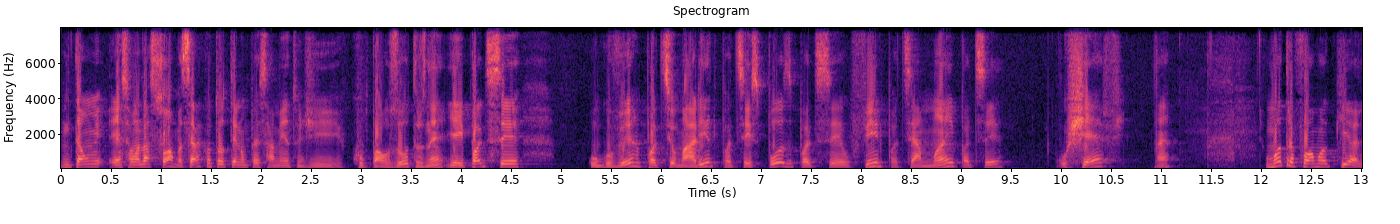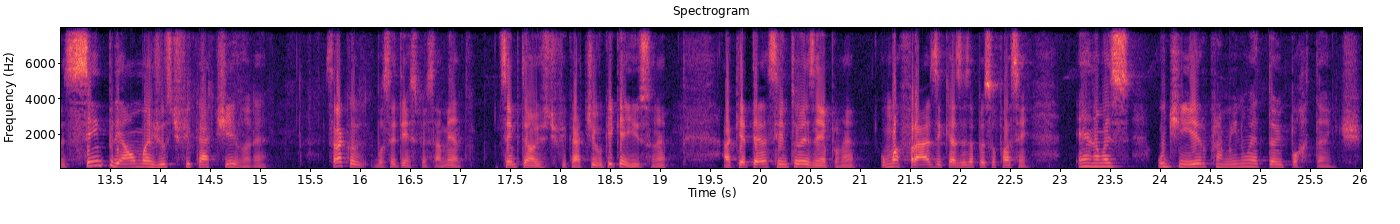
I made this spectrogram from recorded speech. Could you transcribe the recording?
Então, essa é uma das formas. Será que eu estou tendo um pensamento de culpar os outros, né? E aí pode ser o governo, pode ser o marido, pode ser a esposa, pode ser o filho, pode ser a mãe, pode ser o chefe, né? Uma outra forma que, olha, sempre há uma justificativa, né? Será que você tem esse pensamento? Sempre tem uma justificativa? O que, que é isso, né? Aqui até sinto um exemplo, né? Uma frase que às vezes a pessoa fala assim: É, não, mas o dinheiro para mim não é tão importante.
